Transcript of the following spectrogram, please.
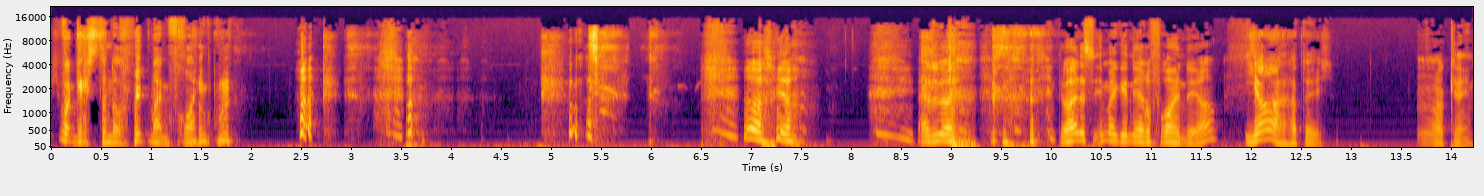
Ich war gestern noch mit meinen Freunden. Ah, ja. Also du hattest imaginäre Freunde, ja? Ja, hatte ich. Okay.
